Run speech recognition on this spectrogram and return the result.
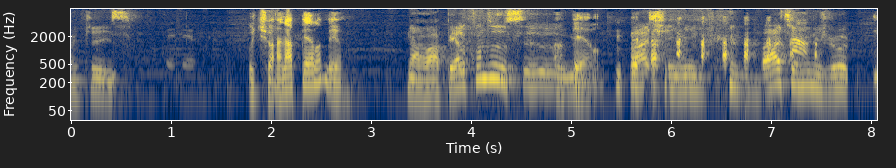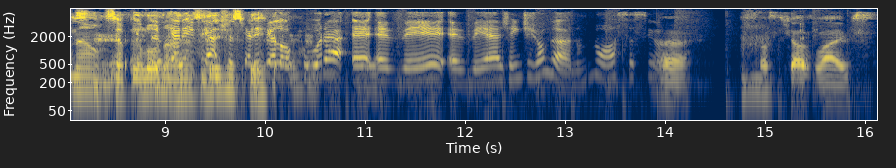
Não, que isso. entendeu? O Tchone apela mesmo. Não, eu apelo quando se- Apela. bate em mim. bate em mim no jogo. Não, você apelou na querem, ver, vocês querem ver loucura? É, é ver, é ver a gente jogando. Nossa senhora. É. Só assistir as lives.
